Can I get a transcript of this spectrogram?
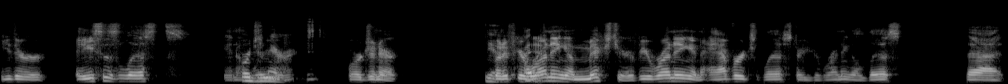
either aces lists, you know, or generic. or generic. Yeah. But if you're I- running a mixture, if you're running an average list or you're running a list that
